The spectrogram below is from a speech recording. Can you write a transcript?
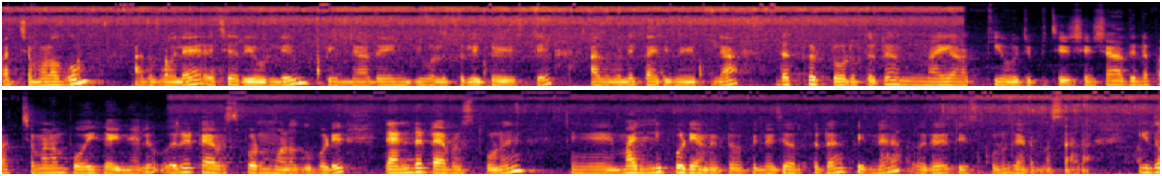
പച്ചമുളകും അതുപോലെ ചെറിയ ഉള്ളിയും പിന്നെ അത് ഇഞ്ചി വെളുത്തുള്ളി പേസ്റ്റ് അതുപോലെ കരിവേപ്പില ഇതൊക്കെ ഇട്ട് കൊടുത്തിട്ട് നന്നായി ഇളക്കി യോജിപ്പിച്ചതിന് ശേഷം അതിന്റെ പച്ചമണം പോയി കഴിഞ്ഞാൽ ഒരു ടേബിൾ സ്പൂൺ മുളക് പൊടി രണ്ട് ടേബിൾ സ്പൂണ് മല്ലിപ്പൊടിയാണ് കേട്ടോ. പിന്നെ ചേർത്തിട്ട് പിന്നെ ഒരു ടീസ്പൂൺ ഗരം മസാല. ഇത്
